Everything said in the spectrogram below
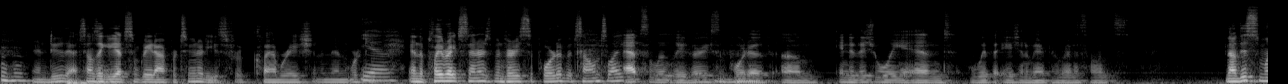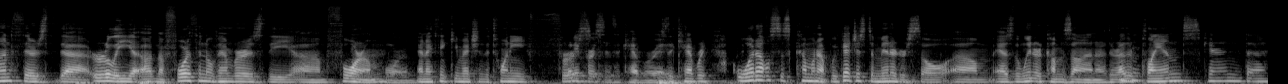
and, Mhm. and do that. Sounds like you had some great opportunities for collaboration and then working. Yeah. And the Playwright Center has been very supportive, it sounds like? Absolutely, very Mm-hmm. supportive, um, individually and with the Asian American Renaissance. Now, this month, there's the early, uh, on the 4th of November is the um, forum. Forum. And I think you mentioned the 21st. 21st is a cabaret. Is the cabaret. What else is coming up? We've got just a minute or so um, as the winter comes on. Are there other plans, Karen? Uh,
